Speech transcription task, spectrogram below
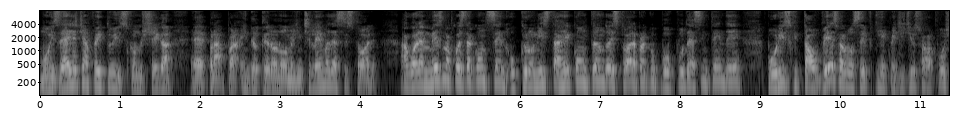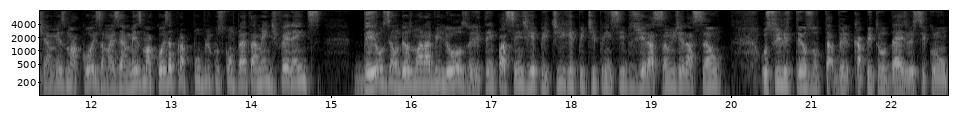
Moisés já tinha feito isso quando chega é, pra, pra, em Deuteronômio. A gente lembra dessa história. Agora é a mesma coisa está acontecendo. O cronista está recontando a história para que o povo pudesse entender. Por isso que talvez para você fique repetitivo, você fala, poxa, é a mesma coisa, mas é a mesma coisa para públicos completamente diferentes. Deus é um Deus maravilhoso, ele tem paciência de repetir e repetir princípios de geração em geração. Os filisteus, capítulo 10, versículo 1,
